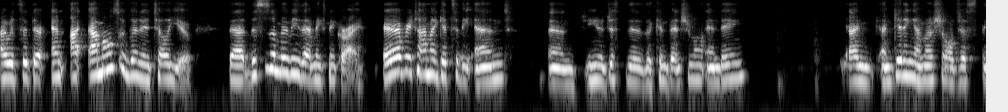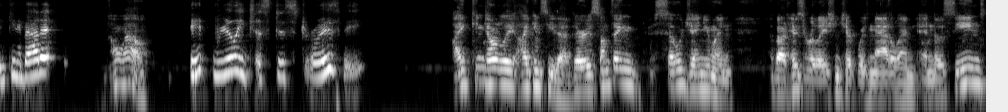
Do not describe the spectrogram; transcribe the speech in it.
I would sit there. And I, I'm also going to tell you that this is a movie that makes me cry. every time I get to the end and you know just the the conventional ending, I'm I'm getting emotional just thinking about it. Oh wow. It really just destroys me. I can totally I can see that. There is something so genuine about his relationship with Madeline and those scenes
